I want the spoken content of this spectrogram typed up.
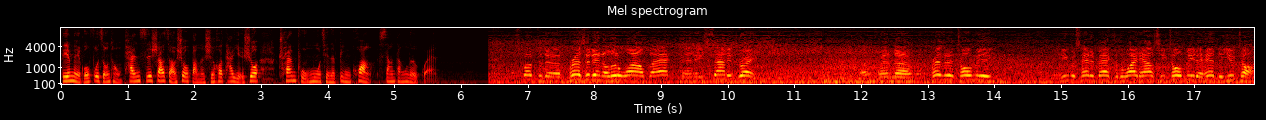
连美国副总统潘斯稍早受访的时候，他也说，川普目前的病况相当乐观。He sounded great. Uh, uh, when the president told me he was headed back to the White House. He told me to head to Utah.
